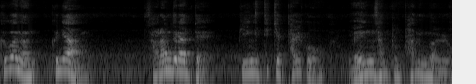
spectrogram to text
그거는 그냥 사람들한테 비행기 티켓 팔고 여행 상품 파는 걸로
